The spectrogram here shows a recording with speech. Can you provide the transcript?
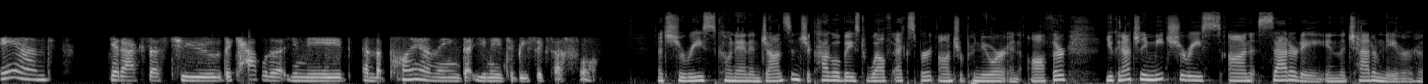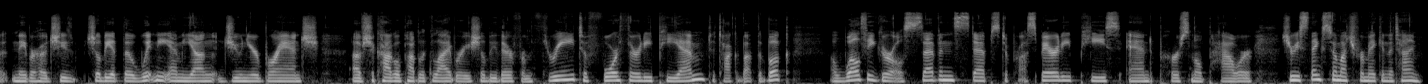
and get access to the capital that you need and the planning that you need to be successful. That's Cherise Conanan Johnson, Chicago based wealth expert, entrepreneur, and author. You can actually meet Cherise on Saturday in the Chatham neighborhood. neighborhood. She's, she'll be at the Whitney M. Young Junior Branch of Chicago Public Library. She'll be there from 3 to 4.30 p.m. to talk about the book, A Wealthy Girl, Seven Steps to Prosperity, Peace, and Personal Power. Cherise, thanks so much for making the time.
